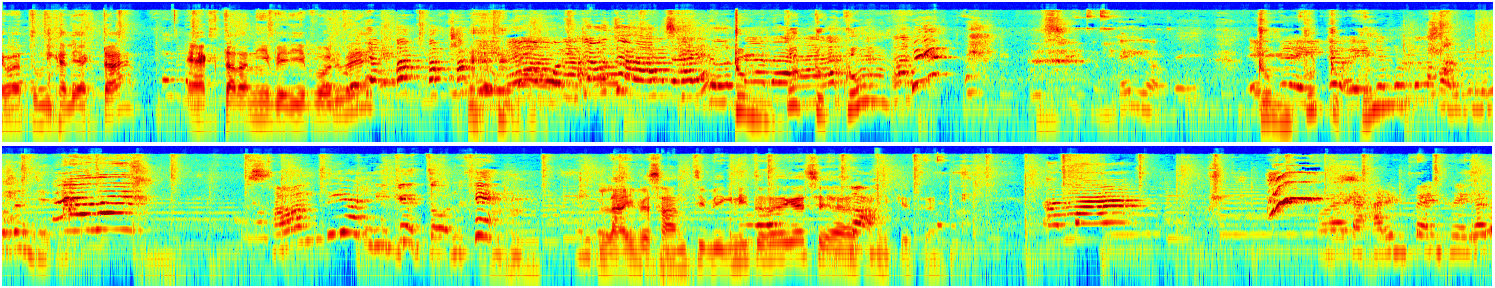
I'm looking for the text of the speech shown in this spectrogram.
এবার তুমি খালি একটা একতারা নিয়ে বেরিয়ে পড়বে। হ্যাঁ আছে টুম্পু টুকুম। এটাই হবে। বলতে শান্তিনিকেতন যেতে শান্তি আর নিকেতন। এইটা। শান্তি বিঘ্নিত হয়ে গেছে আর বাহ। নিকেতে আমা আর একটা হারিম প্যান্ট হয়ে গেল।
